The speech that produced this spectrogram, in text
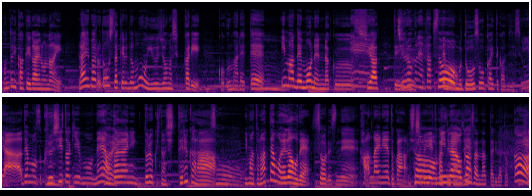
本当にかけがえのないライバル同士だけれども友情もしっかりこう生まれて、今でも連絡し合って。っている16年経っても。もう同窓会って感じですよ、いやでも苦しい時もね、うん、お互いに努力したの知ってるから、はい、今となってはもう笑顔で。そうですね。変わんないねとか久しぶりとかみんなお母さんになったりだとか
